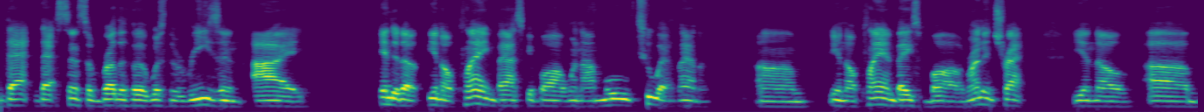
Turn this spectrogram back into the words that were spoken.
that that sense of brotherhood was the reason I ended up, you know, playing basketball when I moved to Atlanta. Um, you know, playing baseball, running track, you know, um,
